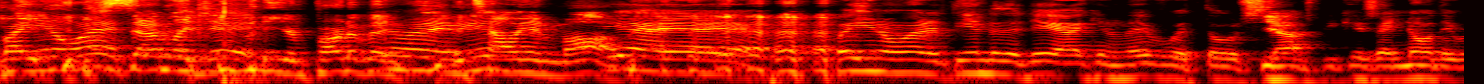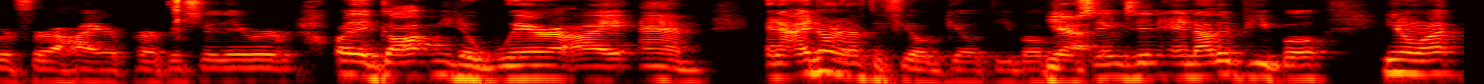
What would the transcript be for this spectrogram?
But you know what? you sound like the end of the day- you're part of You an know what I mean? Italian mob. Yeah, yeah, yeah. but you know what? At the end of the day, I can live with those things because I know they were for a higher purpose, or they were, or they got me to where I am, and I don't have to feel guilty about Yeah. those things. And, and other people, you know what?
